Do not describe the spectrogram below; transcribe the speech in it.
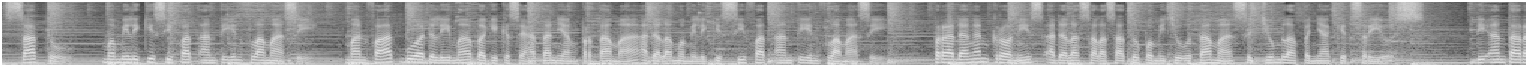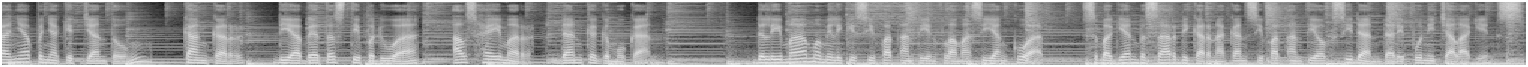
1. Memiliki sifat antiinflamasi. Manfaat buah delima bagi kesehatan yang pertama adalah memiliki sifat antiinflamasi. Peradangan kronis adalah salah satu pemicu utama sejumlah penyakit serius. Di antaranya penyakit jantung, kanker, diabetes tipe 2, Alzheimer, dan kegemukan. Delima memiliki sifat antiinflamasi yang kuat, sebagian besar dikarenakan sifat antioksidan dari Punica lagins.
